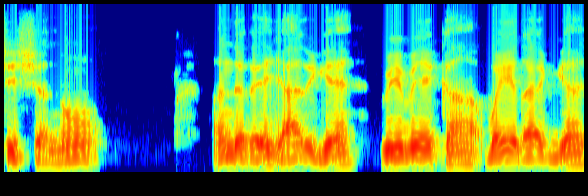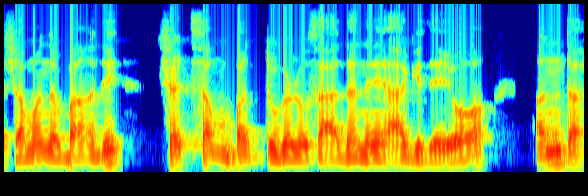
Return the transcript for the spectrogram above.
ಶಿಷ್ಯನು ಅಂದರೆ ಯಾರಿಗೆ? ವಿವೇಕ, ವೈರಾಗ್ಯ ಶಮನಬಾದಿ ಷಟ್ ಸಂಪತ್ತುಗಳು ಸಾಧನೆ ಆಗಿದೆಯೋ? ಅಂತಹ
